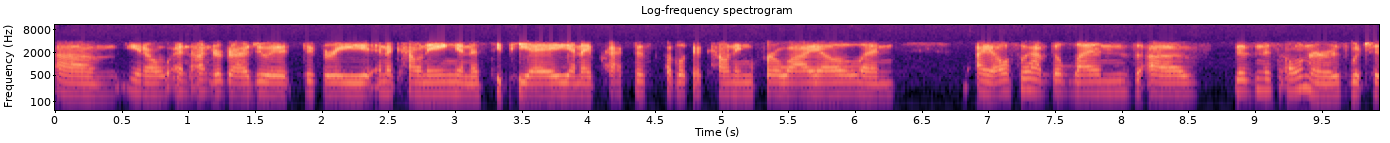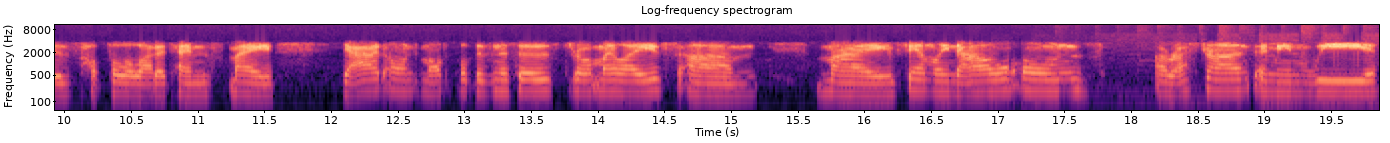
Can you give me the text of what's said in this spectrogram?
um, you know, an undergraduate degree in accounting and a CPA, and I practiced public accounting for a while. And I also have the lens of business owners, which is helpful a lot of times. My dad owned multiple businesses throughout my life. Um, my family now owns a restaurant. I mean, we,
